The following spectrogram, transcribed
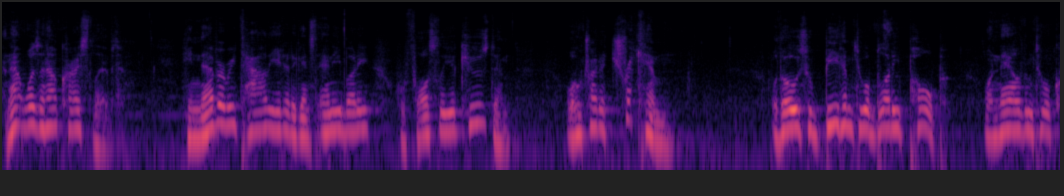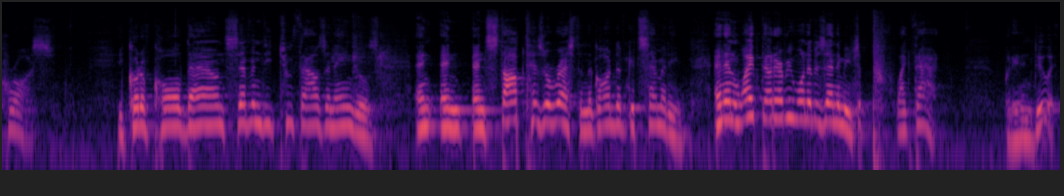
And that wasn't how Christ lived. He never retaliated against anybody who falsely accused him or who tried to trick him or those who beat him to a bloody pulp or nailed him to a cross. He could have called down 72,000 angels and, and, and stopped his arrest in the Garden of Gethsemane and then wiped out every one of his enemies like that. But he didn't do it.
